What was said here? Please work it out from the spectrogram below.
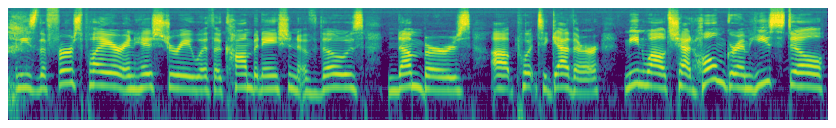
And he's the first player in history with a combination of those numbers uh, put together. Meanwhile, Chet Holmgren, he's still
